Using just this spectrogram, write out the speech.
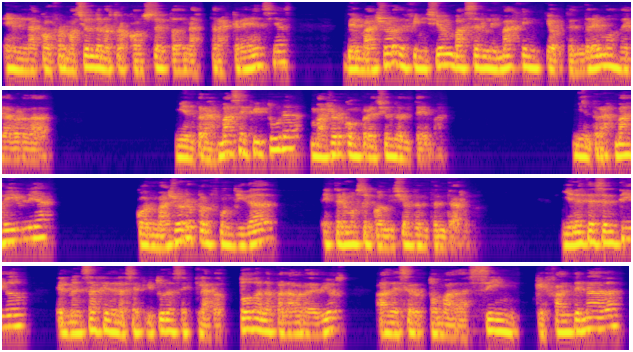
en la conformación de nuestros conceptos, de nuestras creencias, de mayor definición va a ser la imagen que obtendremos de la verdad. Mientras más escritura, mayor comprensión del tema. Mientras más Biblia, con mayor profundidad estaremos en condición de entenderlo. Y en este sentido, el mensaje de las escrituras es claro, toda la palabra de Dios ha de ser tomada sin que falte nada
